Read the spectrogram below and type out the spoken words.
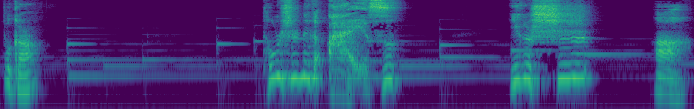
不高。同时那个矮字，一个狮啊，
